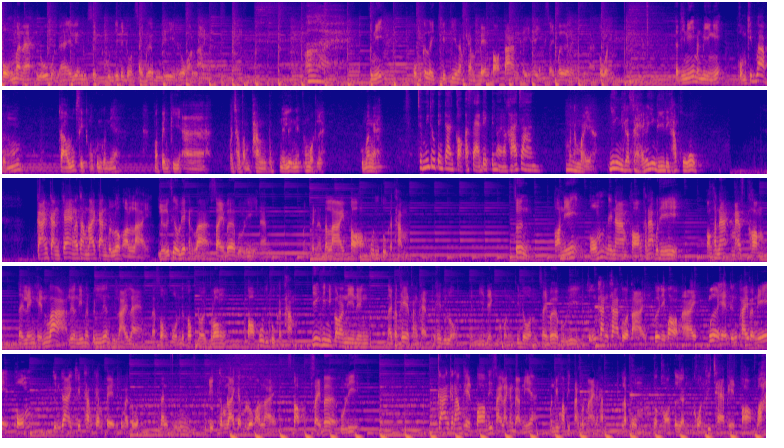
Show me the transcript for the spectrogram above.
ผมอะนะ รู้หมดนะไอ้เรื่องลูกศิษย์คุณที่ไปโดนไซเบอร์บูลลี่ในโลกออนไลน์เฮ้ยทีนี้ผมก็เลยคิดที่จะนำแคมเปญต่อต้านไอ้ไอ้ไซเบอร์อะไรนี้ขึ้นมาตัวหนึงแต่ทีนี้มันมีอย่างนี้ ผมคิดว่าผมจะเอาลูกศิษย์ของคุณคนเนี้ยมาเป็น PR ประชาสัมพันธ์ในเรื่องเนี้ยทั้งหมดเลย คุณว่าไง จะไม่ดูเป็นการเกาะกระแสเด็กไปหน่อยเหรอคะอาจารย์ มันทำไมอะ ยิ่งมีกระแสก็ยิ่งดีดีครับครู การกันแกล้งและทำร้ายกันบนโลกออนไลน์ หรือที่เราเรียกกันว่าไซเบอร์บูลลี่นั้น มันเป็นอันตรายต่อผู้ที่ถูกกระทำซึ่งตอนนี้ผมในนามของคณะบดีของคณะ Mass Com ได้เล็งเห็นว่าเรื่องนี้มันเป็นเรื่องที่ร้ายแรง และส่งผลกระทบโดยตรงต่อผู้ที่ถูกกระทำยิ่งที่มีกรณีหนึ่ง ในประเทศทางแถบประเทศยุโรปเห็นมีเด็กอยู่คนหนึ่งที่โดนไซเบอร์บูลลี่ ถึงขั้นฆ่าตัวตายเพื่อหนีความอับอาย เมื่อเห็นถึงภัยแบบนี้ ผมจึงได้คิดทำแคมเปญขึ้นมาตัวหนึ่งนั่นคือหยุดทำร้ายกันบนโลกออนไลน์ Stop Cyber Bully การกระทำเพจปลอมที่ใส่ร้ายกันแบบนี้ มันมีความผิดตามกฎหมายนะครับ และผมก็ขอเตือนคนที่แชร์เพจปลอมว่า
